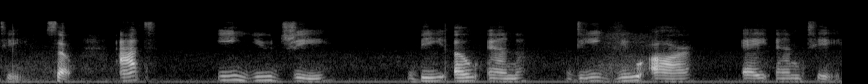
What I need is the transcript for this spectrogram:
T. So at E U G B O N D U R A N T.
